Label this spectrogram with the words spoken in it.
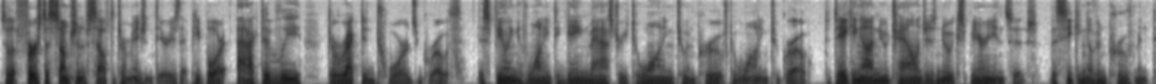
So, the first assumption of self determination theory is that people are actively directed towards growth. This feeling of wanting to gain mastery, to wanting to improve, to wanting to grow, to taking on new challenges, new experiences, the seeking of improvement.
